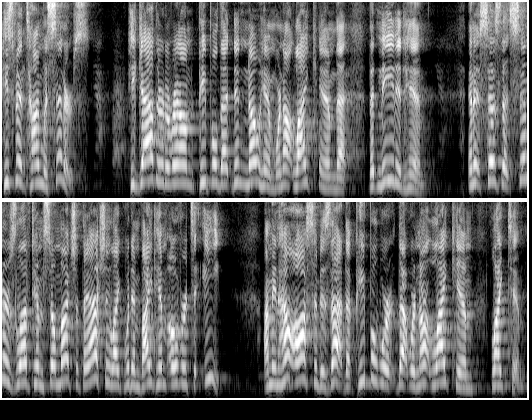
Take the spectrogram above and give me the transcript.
He spent time with sinners. He gathered around people that didn't know him, were not like him, that, that needed him. And it says that sinners loved him so much that they actually like would invite him over to eat. I mean, how awesome is that? That people were that were not like him liked him.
